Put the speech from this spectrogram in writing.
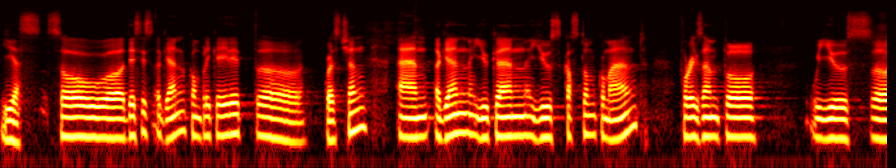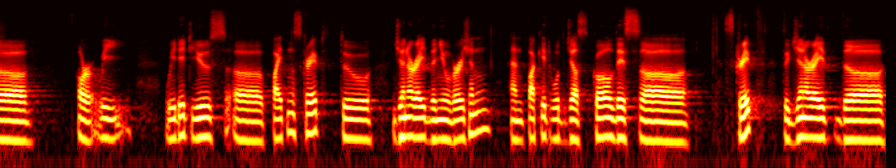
Yes, so this is again complicated question. And again, you can use custom command. For example, we use, uh, or we, we did use a Python script to generate the new version, and Packit would just call this uh, script to generate the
